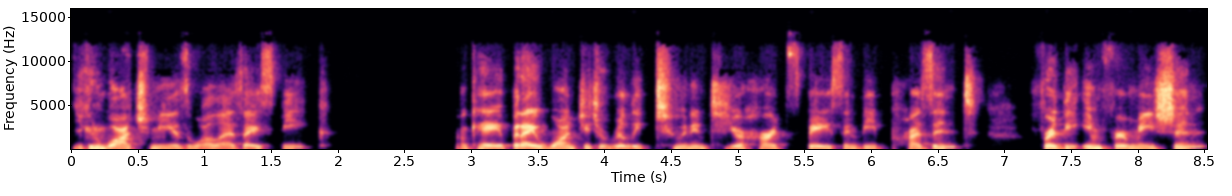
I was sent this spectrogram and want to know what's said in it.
You can watch me as well as I speak. Okay. But I want you to really tune into your heart space and be present for the information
